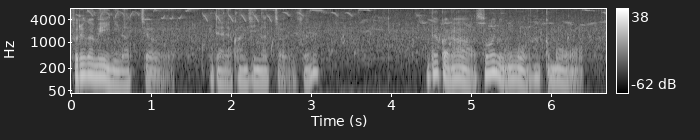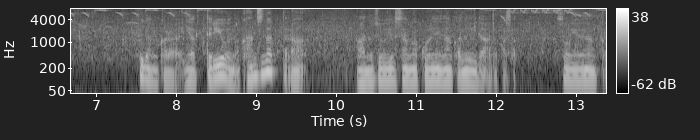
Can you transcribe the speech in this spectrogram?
それがメインになっちゃう、みたいな感じになっちゃうんですよね。だから、そういうのを、なんかもう、普段からやってるような感じだったら、あの女優さんがこれでなんか脱いだとかさ、そういうなんか、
